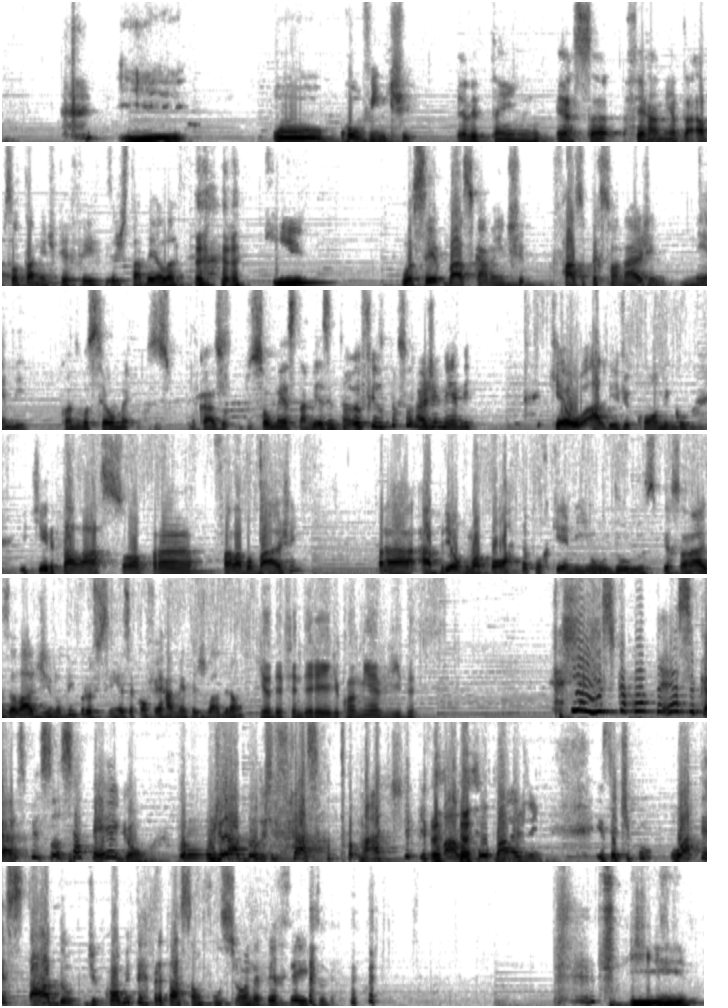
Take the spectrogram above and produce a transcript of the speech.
E o Roll20, ele tem essa ferramenta absolutamente perfeita de tabela que você basicamente faz o personagem meme quando você é o no caso sou o mestre da mesa, então eu fiz o personagem meme que é o alívio cômico e que ele tá lá só pra falar bobagem, pra abrir alguma porta, porque nenhum dos personagens Aladino tem proficiência com ferramenta de ladrão. E eu defenderei ele com a minha vida. E é isso que acontece, cara. As pessoas se apegam por um gerador de frase automática que fala bobagem. Isso é tipo o atestado de como interpretação funciona, é perfeito. E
